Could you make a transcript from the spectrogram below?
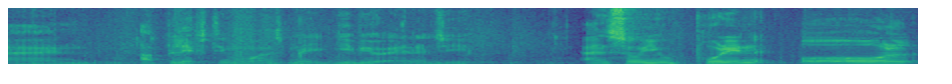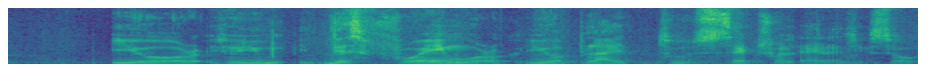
and uplifting ones may give you energy. And so you put in all your, so you, this framework you apply to sexual energy. So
